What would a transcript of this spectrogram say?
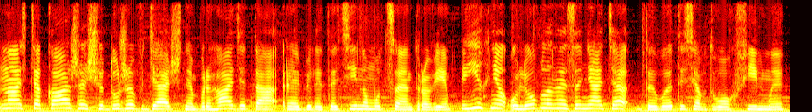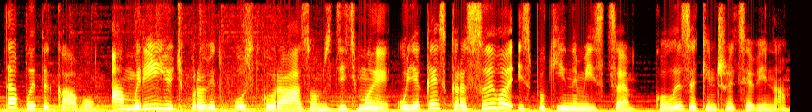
Настя каже, що дуже вдячна бригаді та реабілітаційному центрові. Їхнє улюблене заняття дивитися вдвох фільми та пити каву. А мріють про відпустку разом з дітьми у якесь красиве і спокійне місце, коли закінчиться війна.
